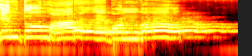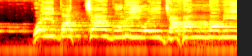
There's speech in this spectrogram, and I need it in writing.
কিন্তু মারে বনগ ওই বাচ্চাগুলি ওই জাহান্নামি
